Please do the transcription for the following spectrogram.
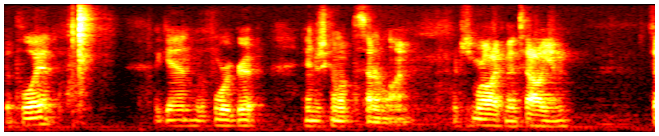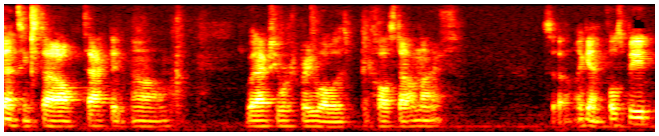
deploy it, again, with a forward grip, and just come up the center line, which is more like an Italian fencing style tactic, um, but actually works pretty well with this Pikal style knife. So again, full speed.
